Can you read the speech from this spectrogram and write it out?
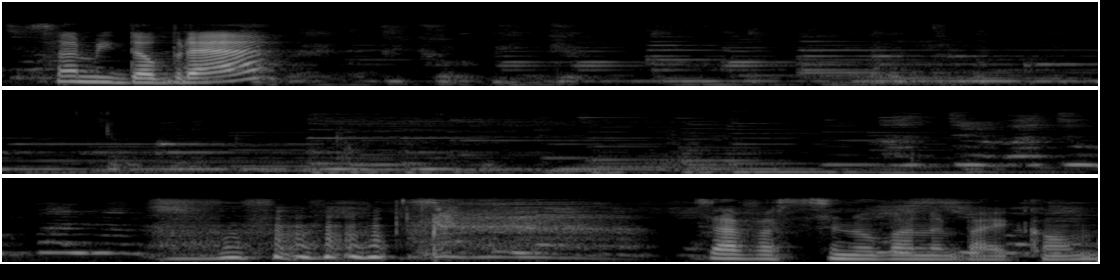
Sami dobre? Zafascynowany bajką.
